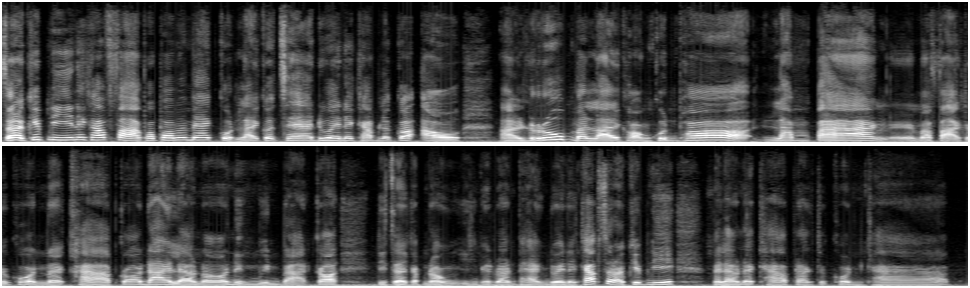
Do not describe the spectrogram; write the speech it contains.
สำหรับคลิปนี้นะครับฝากพ่อพ่อแม่แม่กดไลค์กดแชร์ด้วยนะครับแล้วก็เอาอรูปมาลายของคุณพ่อลำปางมาฝากทุกคนนะครับก็ได้แล้วเนาะ10,000บาท ก็ดีใจกับน้องอิงเพชรบ้านแพงด้วยนะครับสำหรับคลิปนี้ไปแล้วนะครับรักทุกคนครับ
